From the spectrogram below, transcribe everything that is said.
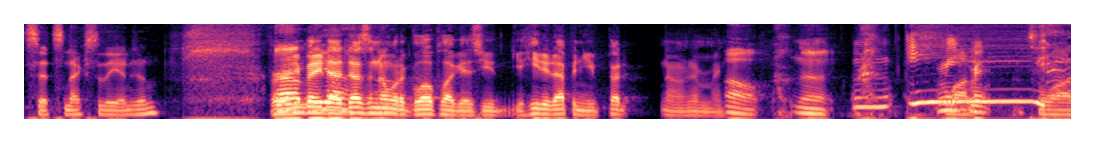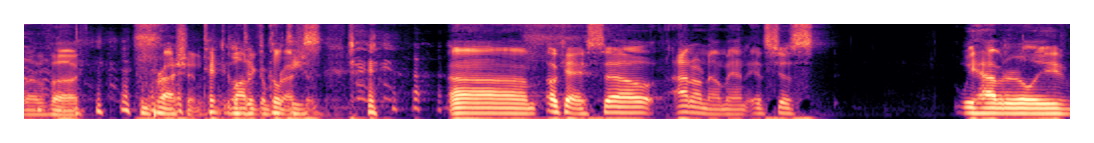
sits next to the engine. For Um, anybody yeah. that doesn't know what a glow plug is, you you heat it up and you put. No, never mind. Oh no! A lot of, it's a lot of uh, compression. Technical a lot of difficulties. compression. Um, okay, so I don't know, man. It's just we haven't really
